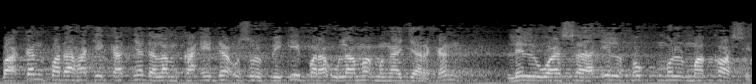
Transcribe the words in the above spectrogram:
Bahkan pada hakikatnya dalam kaidah usul fikih para ulama mengajarkan lil wasail hukmul maqasid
